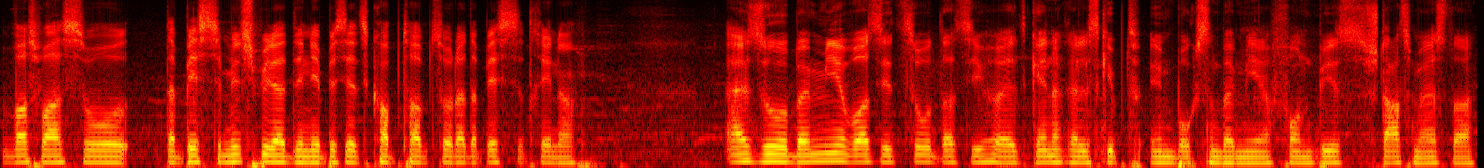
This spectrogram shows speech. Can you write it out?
was war so der beste Mitspieler, den ihr bis jetzt gehabt habt, oder der beste Trainer? Also bei mir war es jetzt so, dass ich halt generell, es gibt im Boxen bei mir von bis Staatsmeister,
